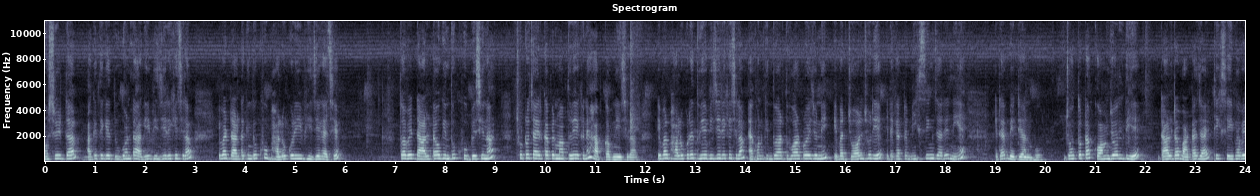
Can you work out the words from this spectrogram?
মসুরির ডাল, আগে থেকে দু ঘণ্টা আগেই ভিজিয়ে রেখেছিলাম। এবার ডালটা কিন্তু খুব ভালো করেই ভিজে গেছে। তবে ডালটাও কিন্তু খুব বেশি না, ছোট চায়ের কাপের মাপ ধরে এখানে হাফ কাপ নিয়েছিলাম। এবার ভালো করে ধুয়ে ভিজিয়ে রেখেছিলাম, এখন কিন্তু আর ধোয়ার প্রয়োজন নেই। এবার জল ঝরিয়ে এটাকে একটা মিক্সিং জারে নিয়ে এটা বেটে আনব। যতটা কম জল দিয়ে ডালটা বাটা যায়, ঠিক সেইভাবে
